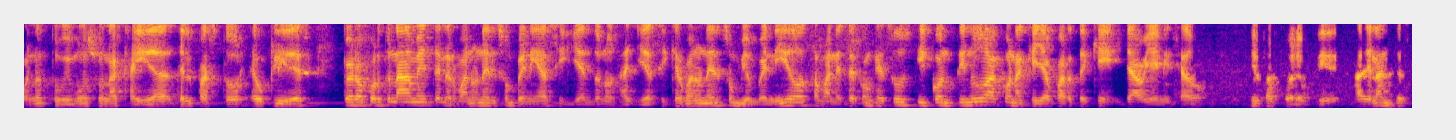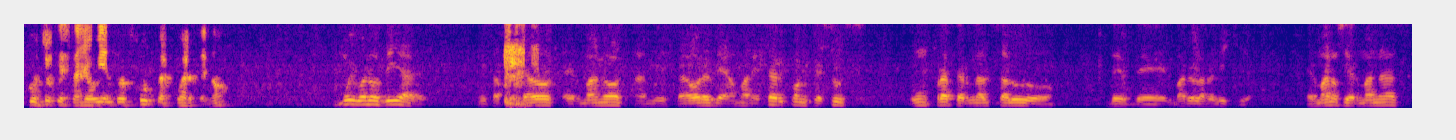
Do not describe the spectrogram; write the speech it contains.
Bueno, tuvimos una caída del pastor Euclides, pero afortunadamente el hermano Nelson venía siguiéndonos allí. Así que hermano Nelson, bienvenidos a Amanecer con Jesús y continúa con aquella parte que ya había iniciado el pastor Euclides. Adelante, escucho que está lloviendo súper fuerte, ¿no? Muy buenos días, mis apreciados hermanos administradores de Amanecer con Jesús. Un fraternal saludo desde el barrio La Reliquia hermanos y hermanas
